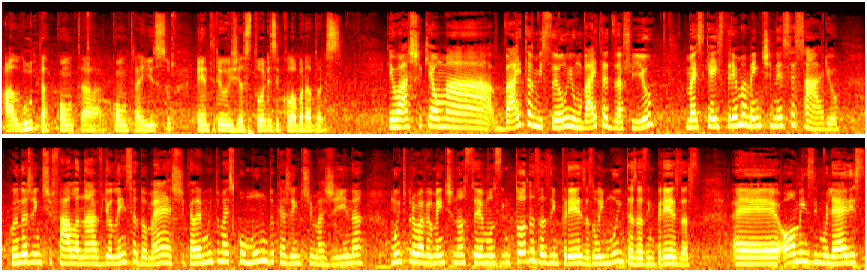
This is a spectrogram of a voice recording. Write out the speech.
a luta contra, contra isso entre os gestores e colaboradores. Eu acho que é uma baita missão e um baita desafio, mas que é extremamente necessário. Quando a gente fala na violência doméstica, ela é muito mais comum do que a gente imagina. Muito provavelmente nós temos em todas as empresas, ou em muitas das empresas, é, homens e mulheres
